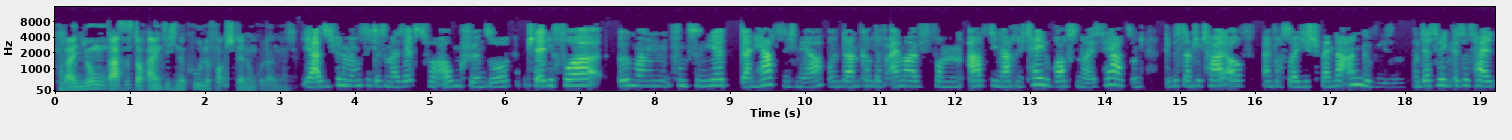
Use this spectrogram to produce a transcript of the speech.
kleinen Jungen. Das ist doch eigentlich eine coole Vorstellung, oder nicht? Ja, also ich finde, man muss sich das mal selbst vor Augen führen. So, stell dir vor, irgendwann funktioniert dein Herz nicht mehr und dann kommt auf einmal vom Arzt die Nachricht, hey, du brauchst ein neues Herz und du bist dann total auf einfach solche Spender angewiesen. Und deswegen ist es halt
